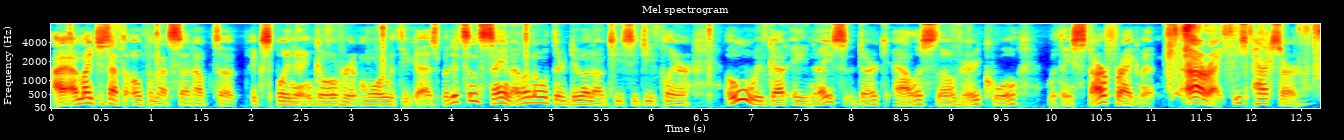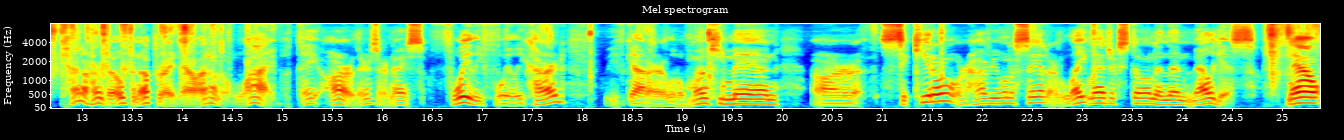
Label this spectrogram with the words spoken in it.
I, I, might just have to open that set up to explain it and go over it more with you guys, but it's insane. I don't know what they're doing on TCG Player. Oh, we've got a nice Dark Alice, though. Very cool with a star fragment. All right, these packs are kind of hard to open up right now. I don't know why, but they are. There's our nice foily foily card. We've got our little monkey man, our Sekiro, or however you want to say it, our light magic stone, and then Melgus. Now,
